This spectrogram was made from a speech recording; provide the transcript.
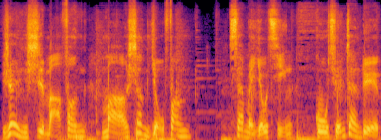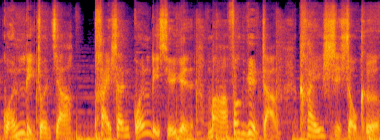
认识马方，马上有方。下面有请股权战略管理专家、泰山管理学院马方院长开始授课。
